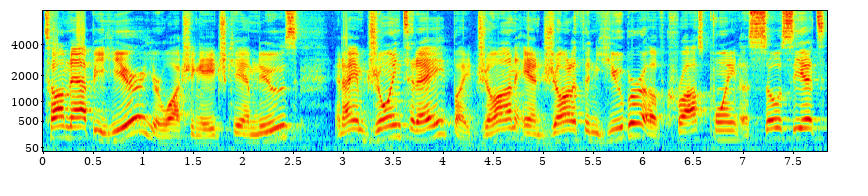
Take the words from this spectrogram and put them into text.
Tom Nappy here, you're watching HCAM News, and I am joined today by John and Jonathan Hueber of Crosspoint Associates.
